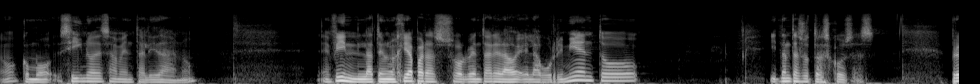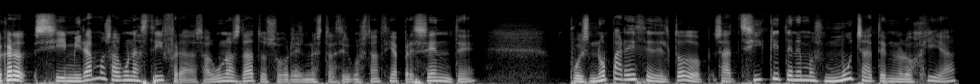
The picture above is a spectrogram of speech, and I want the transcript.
¿no? como signo de esa mentalidad, ¿no? En fin, la tecnología para solventar el, aburrimiento y tantas otras cosas. Pero claro, si miramos algunas cifras, algunos datos sobre nuestra circunstancia presente, pues no parece del todo. O sea, sí que tenemos mucha tecnología,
